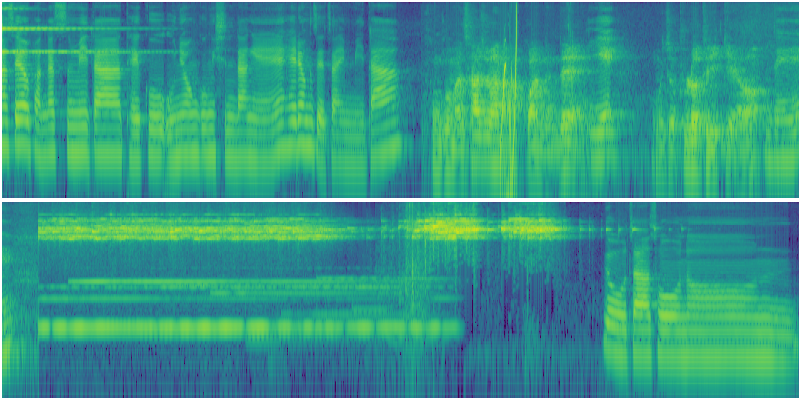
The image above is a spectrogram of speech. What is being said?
안녕하세요 반갑습니다 대구 운영궁 신당의 해령 제자입니다 궁금한 사주 하나 갖고 왔는데 예 먼저 불러드릴게요. 네. 여자손은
